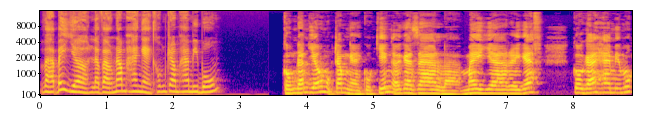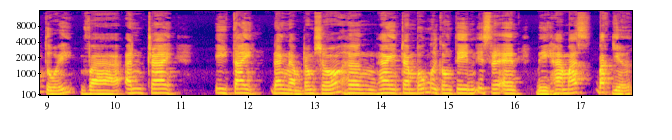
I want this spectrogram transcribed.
và bây giờ là vào năm 2024. Cũng đánh dấu 100 ngày cuộc chiến ở Gaza là Maya Regev, cô gái 21 tuổi và anh trai Itay đang nằm trong số hơn 240 con tin Israel bị Hamas bắt giữ.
